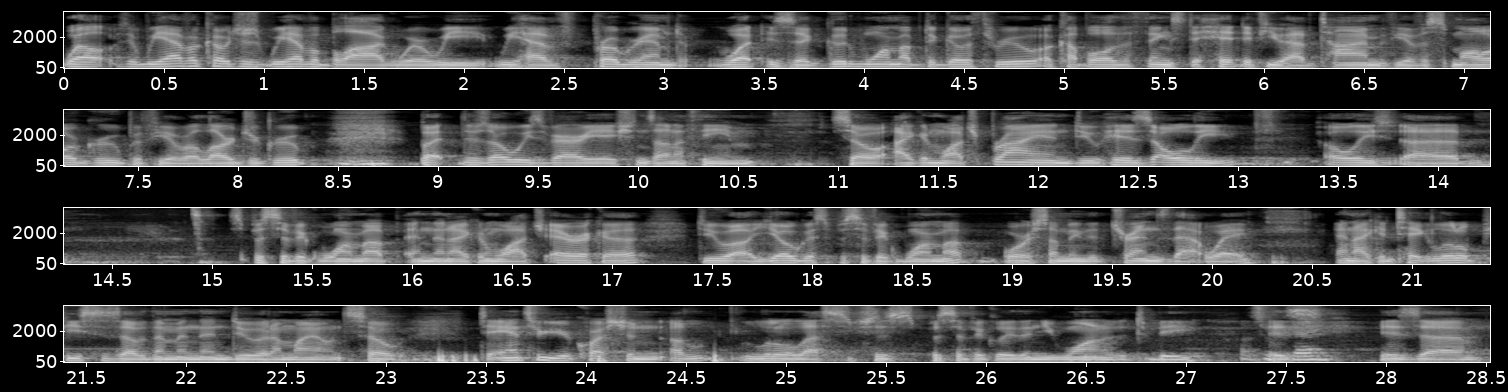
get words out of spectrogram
Well, so we have a coaches, we have a blog where we we have programmed what is a good warm up to go through, a couple other things to hit if you have time, if you have a smaller group, if you have a larger group. But there's always variations on a theme. So I can watch Brian do his Oli Oli uh, specific warm up, and then I can watch Erica do a yoga specific warm up or something that trends that way, and I can take little pieces of them and then do it on my own. So to answer your question a little less specifically than you wanted it to be, That's is okay. is um,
